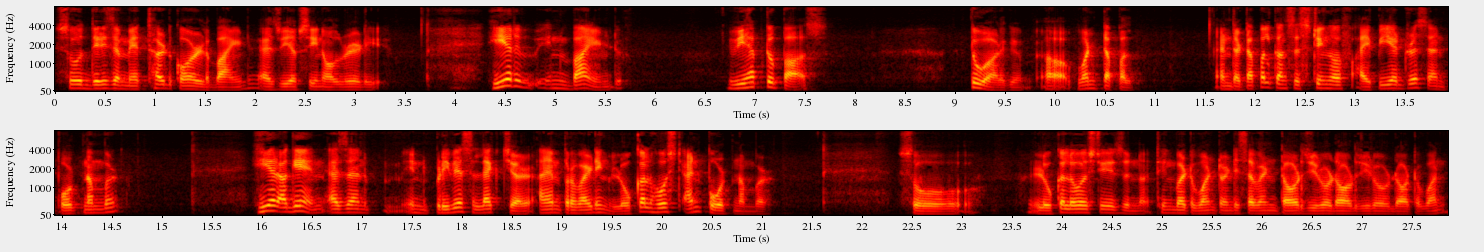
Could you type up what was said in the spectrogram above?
So there is a method called bind as we have seen already. Here in bind, we have to pass two argument, uh, one tuple, and the tuple consisting of IP address and port number. Here again, as an in previous lecture, I am providing localhost and port number. So localhost is nothing but 127.0.0.1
